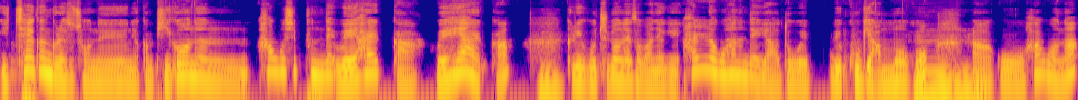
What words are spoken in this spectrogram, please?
이 책은 그래서 저는 약간 비건은 하고 싶은데 왜 할까? 왜 해야 할까? 음, 그리고 주변에서 만약에 하려고 하는데 야, 너 왜, 왜 고기 안 먹어? 음, 음. 라고 하거나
